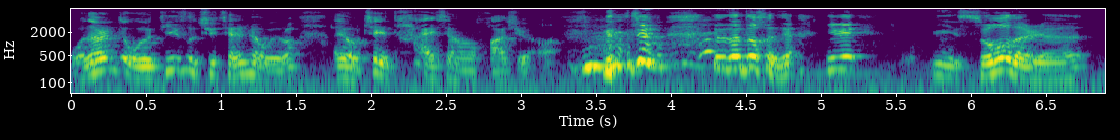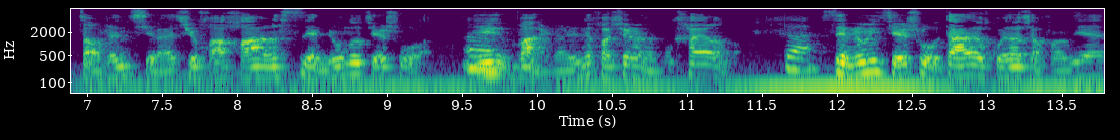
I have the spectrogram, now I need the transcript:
我当时我第一次去潜水，我就说，哎呦，这太像滑雪了 就就它都很像，因为。你所有的人早晨起来去滑，滑完了四点钟都结束了，因为晚上人家滑雪场就不开了嘛。对四点钟一结束，大家就回到小房间，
